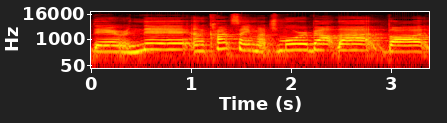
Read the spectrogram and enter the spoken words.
there and there. And I can't say much more about that, but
